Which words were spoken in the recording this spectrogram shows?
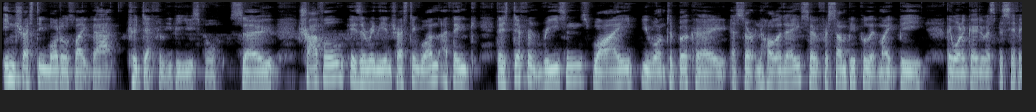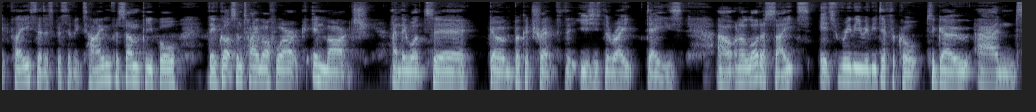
interesting models like that could definitely be useful. So travel is a really interesting one. I think there's different reasons why you want to book a, a certain holiday. So for some people, it might be they want to go to a specific place at a specific time. For some people, they've got some time off work in March and they want to go and book a trip that uses the right days. Uh, on a lot of sites, it's really, really difficult to go and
